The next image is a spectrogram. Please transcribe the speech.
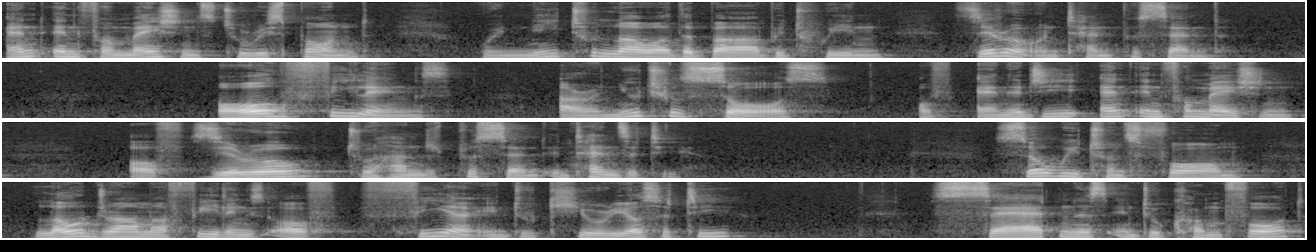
and informations to respond, we need to lower the bar between 0 and 10%. All feelings are a neutral source of energy and information of 0 to 100% intensity. So we transform low drama feelings of fear into curiosity, sadness into comfort,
